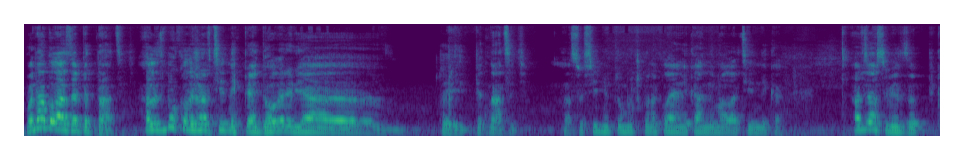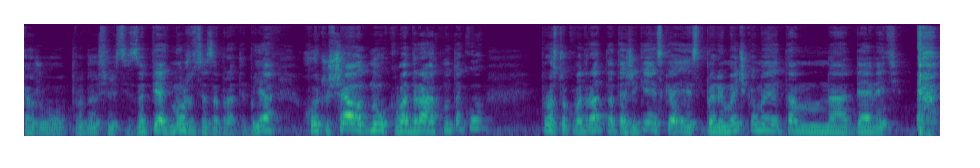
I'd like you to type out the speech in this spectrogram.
Вона була за 15. Але збоку лежав цінник 5 доларів. Я е, той 15 на сусідню тумбочку наклеїв, яка не мала цінника. А взяв собі, за, кажу, продавщиці, за 5 можу це забрати, бо я хочу ще одну квадратну таку. Просто квадратна, теж ікеївська, з перемичками там на 9.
